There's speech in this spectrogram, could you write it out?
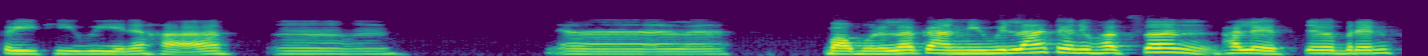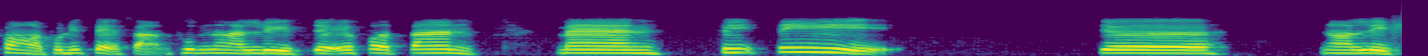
ฟรีทีวีนะคะ อืมอ่าบอกหมดแล้วกัน มีวิลล่าเจอนิวคาสเซิลพาเลสเจอเบรนท์ฟอร์ดพุนี้เตะสามทุ่มนะคะลีสเจอเอฟเวอร์ตันแมนซิตี้เจอนอริช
